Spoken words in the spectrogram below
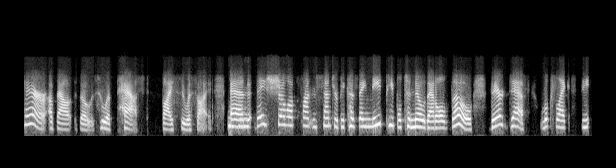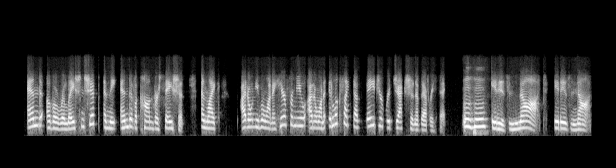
care about those who have passed by suicide. Mm-hmm. And they show up front and center because they need people to know that although their death looks like the end of a relationship and the end of a conversation, and like, I don't even want to hear from you. I don't want to, it looks like a major rejection of everything. Mm-hmm. It is not. It is not.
